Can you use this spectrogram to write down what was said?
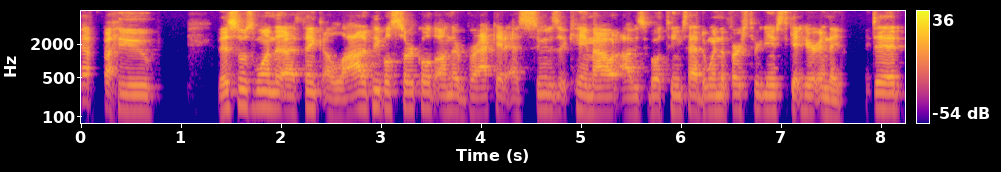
have to This was one that I think a lot of people circled on their bracket as soon as it came out. Obviously, both teams had to win the first three games to get here, and they did.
